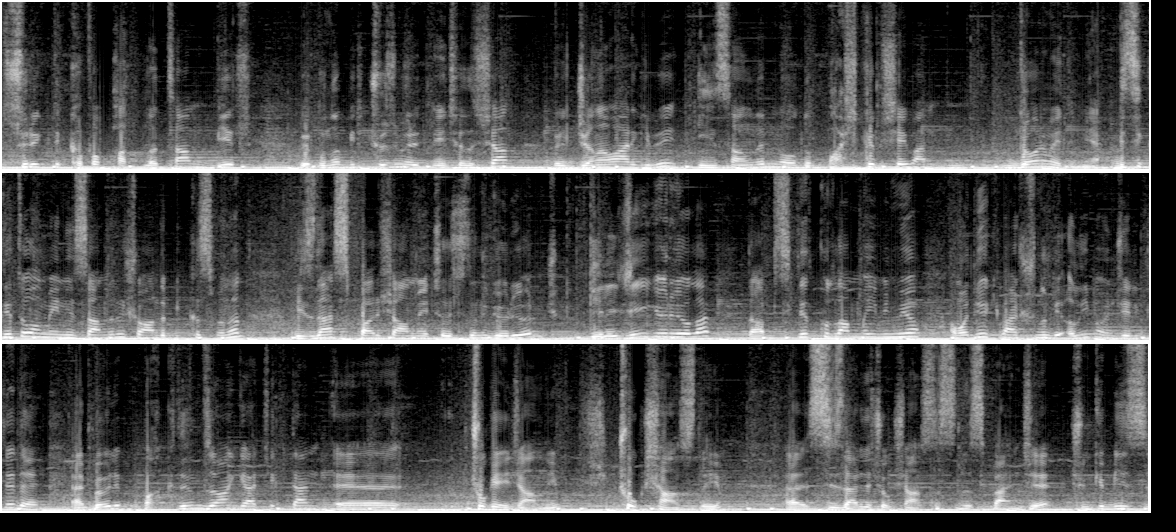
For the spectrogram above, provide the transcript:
sürekli kafa patlatan bir ve buna bir çözüm üretmeye çalışan böyle canavar gibi insanların olduğu başka bir şey ben görmedim ya. Bisikleti olmayan insanların şu anda bir kısmının bizden sipariş almaya çalıştığını görüyorum. Çünkü geleceği görüyorlar. Daha bisiklet kullanmayı bilmiyor. Ama diyor ki ben şunu bir alayım öncelikle de. Yani böyle baktığım zaman gerçekten eee, çok heyecanlıyım. Çok şanslıyım. Ee, Sizler de çok şanslısınız bence. Çünkü biz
